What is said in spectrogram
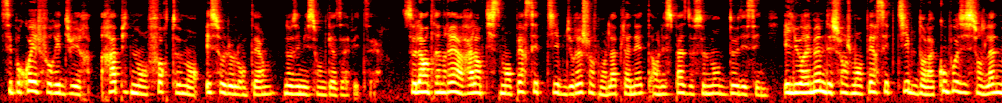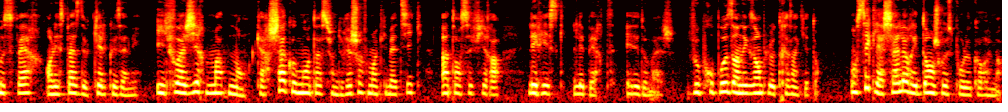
C'est pourquoi il faut réduire rapidement, fortement et sur le long terme nos émissions de gaz à effet de serre. Cela entraînerait un ralentissement perceptible du réchauffement de la planète en l'espace de seulement deux décennies. Il y aurait même des changements perceptibles dans la composition de l'atmosphère en l'espace de quelques années. Il faut agir maintenant, car chaque augmentation du réchauffement climatique intensifiera les risques, les pertes et les dommages. Je vous propose un exemple très inquiétant. On sait que la chaleur est dangereuse pour le corps humain,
